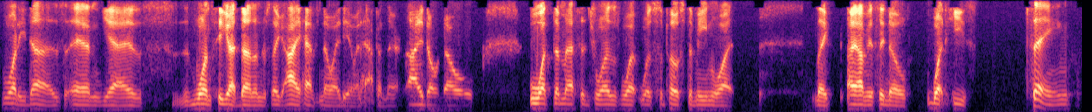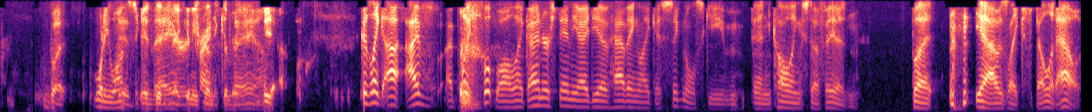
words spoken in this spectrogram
what he does, and yeah, is once he got done, I'm just like, I have no idea what happened there. I don't know what the message was, what was supposed to mean what. Like, I obviously know what he's saying, but What he wants it, to convey or any trying sense to to convey. me. yeah. Yeah. Because like I, I've I played football, like I understand the idea of having like a signal scheme and calling stuff in, but yeah, I was like spell it out.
